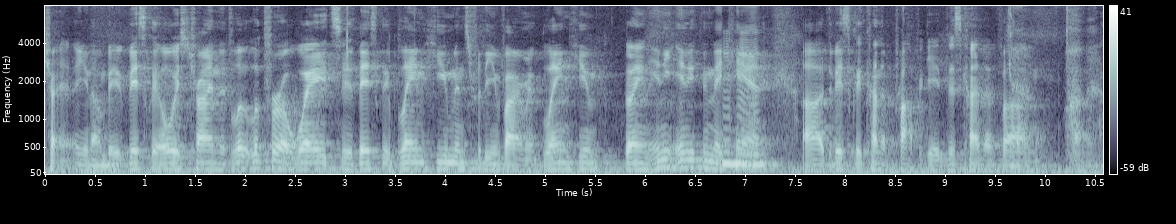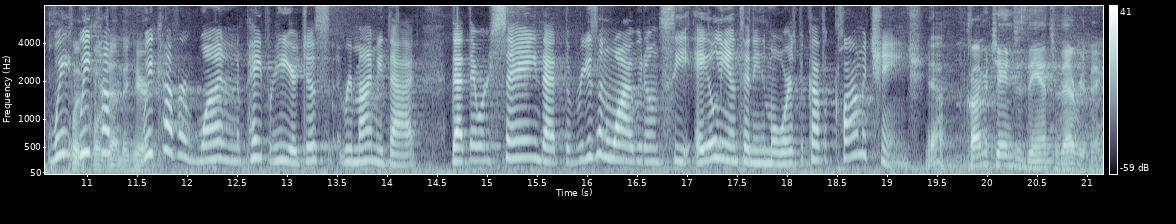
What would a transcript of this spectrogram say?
try, you know, basically always trying to look, look for a way to basically blame humans for the environment, blame hum, blame any anything Mm-hmm. they can uh, to basically kind of propagate this kind of um, uh, We, we, political cov- agenda here. we covered one paper here, just remind me that, that they were saying that the reason why we don't see aliens anymore is because of climate change. yeah, climate change is the answer to everything.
